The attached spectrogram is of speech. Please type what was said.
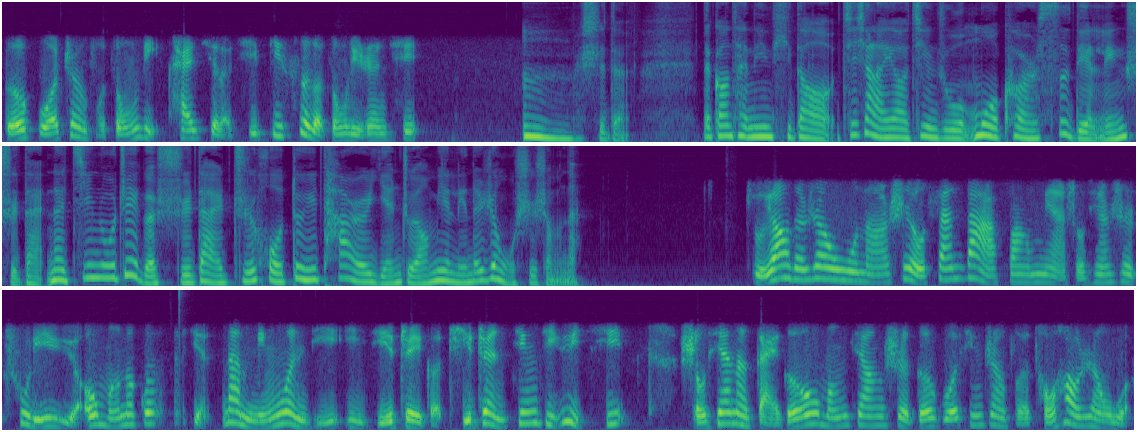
德国政府总理，开启了其第四个总理任期。嗯，是的。那刚才您提到，接下来要进入默克尔四点零时代。那进入这个时代之后，对于他而言，主要面临的任务是什么呢？主要的任务呢是有三大方面，首先是处理与欧盟的关系、难民问题以及这个提振经济预期。首先呢，改革欧盟将是德国新政府的头号任务。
